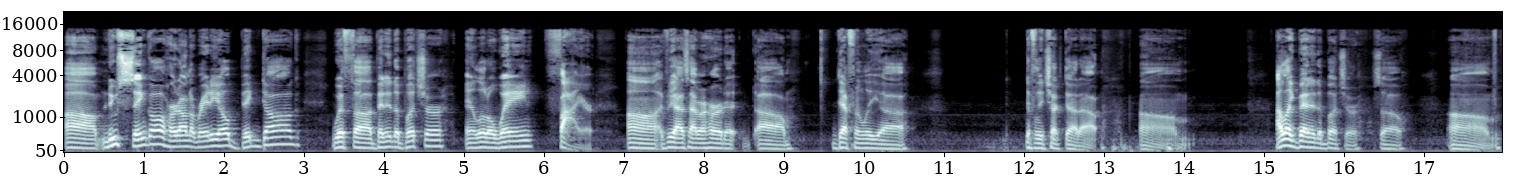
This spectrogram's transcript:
Um, new single heard on the radio, Big Dog, with uh, Benny the Butcher and Lil Wayne. Fire. Uh, if you guys haven't heard it, um, definitely uh, definitely check that out. Um, I like Benny the Butcher, so um,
